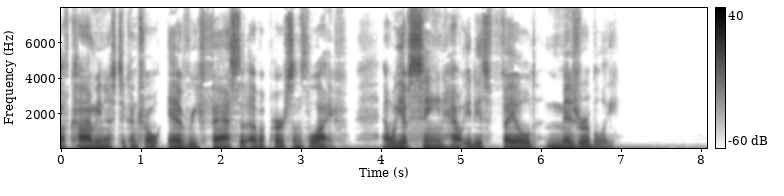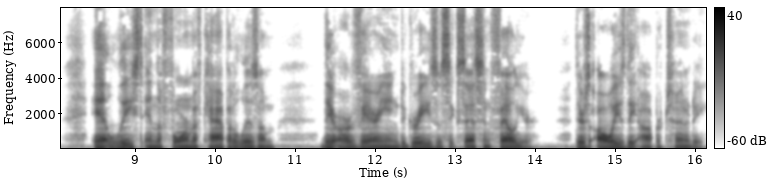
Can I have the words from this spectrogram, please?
of communists to control every facet of a person's life. And we have seen how it has failed miserably. At least in the form of capitalism, there are varying degrees of success and failure. There's always the opportunity.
